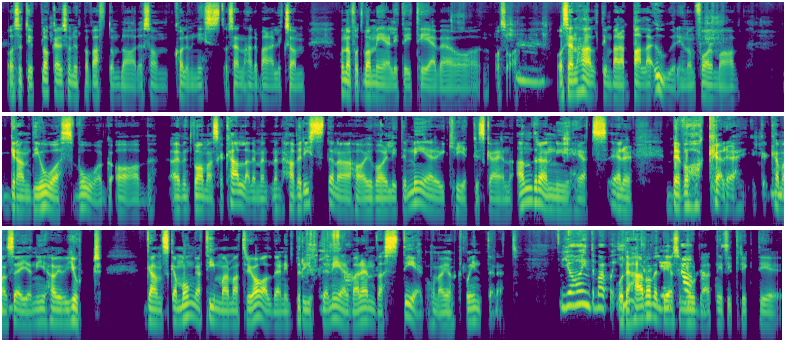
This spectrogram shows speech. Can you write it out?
Och så typ plockades hon upp av Aftonbladet som kolumnist och sen hade bara liksom hon har fått vara med lite i tv och, och så. Mm. Och sen har allting bara balla ur i någon form av grandios våg av, jag vet inte vad man ska kalla det, men, men haveristerna har ju varit lite mer kritiska än andra nyhets eller bevakare kan man mm. säga. Ni har ju gjort ganska många timmar material där ni bryter ner varenda steg hon har gjort på internet. Ja, inte bara på internet. Och det här var väl det som gjorde att ni fick riktig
